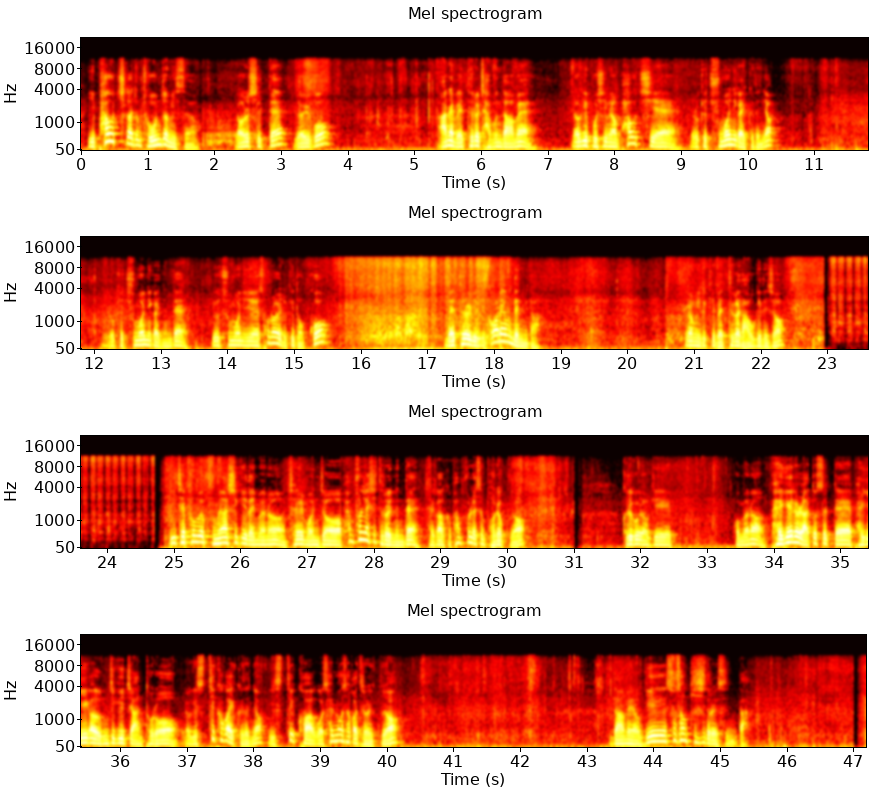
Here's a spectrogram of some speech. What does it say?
이 파우치가 좀 좋은 점이 있어요. 열으실 때 열고 안에 매트를 잡은 다음에 여기 보시면 파우치에 이렇게 주머니가 있거든요. 이렇게 주머니가 있는데 이 주머니에 손을 이렇게 넣고 매트를 이렇게 꺼내면 됩니다. 그럼 이렇게 매트가 나오게 되죠. 이 제품을 구매하시게 되면은 제일 먼저 팜플렛이 들어있는데 제가 그 팜플렛은 버렸고요. 그리고 여기 보면은 베개를 놔뒀을 때 베개가 움직이지 않도록 여기 스티커가 있거든요. 이 스티커하고 설명서가 들어있고요. 그 다음에 여기 수선 kit이 들어있습니다.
